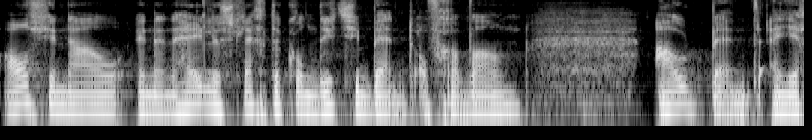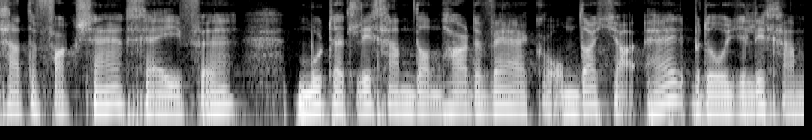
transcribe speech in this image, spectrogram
als je nou in een hele slechte conditie bent of gewoon oud bent en je gaat een vaccin geven, moet het lichaam dan harder werken. Omdat je, hè, ik bedoel, je lichaam,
